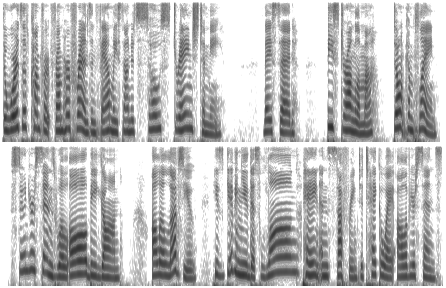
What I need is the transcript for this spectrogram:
The words of comfort from her friends and family sounded so strange to me. They said, Be strong, Lima. Don't complain. Soon your sins will all be gone. Allah loves you. He's giving you this long pain and suffering to take away all of your sins.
